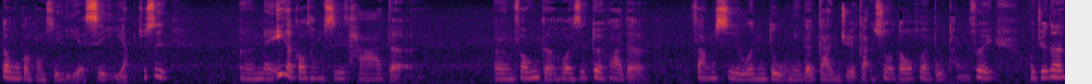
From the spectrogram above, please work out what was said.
动物沟通师也是一样，就是，嗯，每一个沟通师他的，嗯，风格或者是对话的方式、温度，你的感觉感受都会不同。所以，我觉得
